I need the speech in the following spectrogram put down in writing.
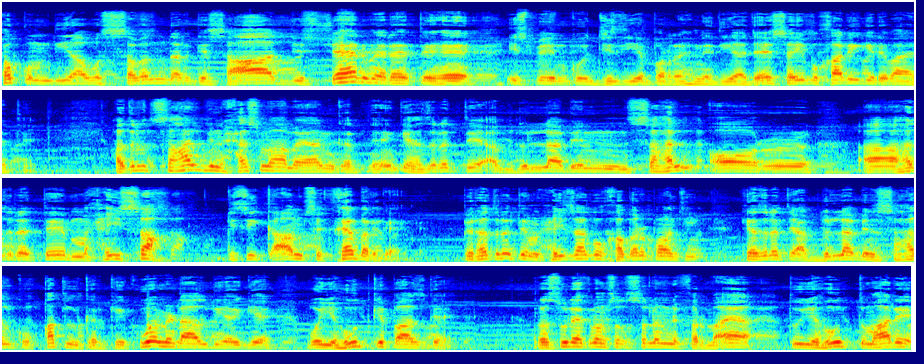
حکم دیا وہ سمندر کے ساتھ جس شہر میں رہتے ہیں، اس پہ ان کو جزیے پر رہنے دیا جائے۔ صحیح بخاری کی روایت ہے۔ حضرت سہل بن حسمہ بیان کرتے ہیں کہ حضرت عبداللہ بن سہل اور حضرت محیسہ کسی کام سے خیبر گئے۔ پھر حضرت محیزہ کو خبر پہنچی کہ حضرت عبداللہ بن سہل کو قتل کر کے کنویں میں ڈال دیا گیا، وہ یہود کے پاس گئے۔ رسول اکرم صلی اللہ علیہ وسلم نے فرمایا، تو یہود تمہارے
